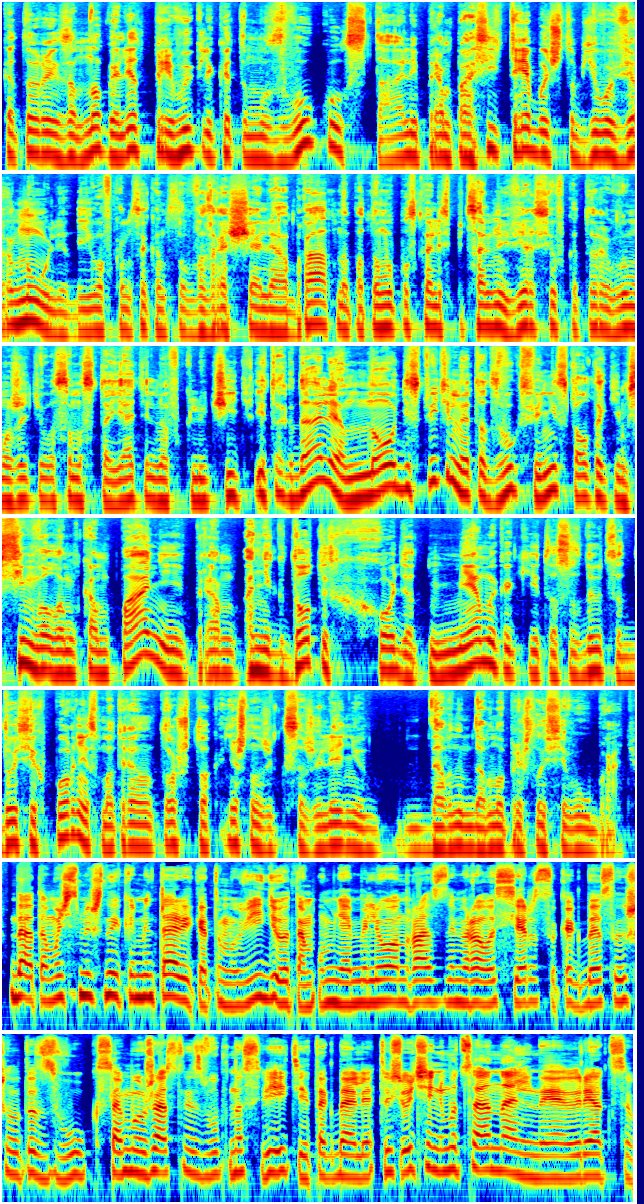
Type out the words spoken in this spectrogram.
которые за много лет привыкли к этому звуку, стали прям просить, требовать, чтобы его вернули. Его в конце концов возвращали обратно, потом выпускали специальную версию, в которой вы можете его самостоятельно включить и так далее. Но действительно этот звук свиньи стал таким символом компании, прям анекдоты ходят, мемы какие-то создаются до сих пор, несмотря на то, что, конечно же, к сожалению, давным-давно пришлось его убрать. Да, там очень смешные комментарии к этому видео. Там у меня миллион раз замирало сердце, когда я слышал этот звук, самый ужасный звук на свете и так далее. То есть очень эмоциональная реакция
